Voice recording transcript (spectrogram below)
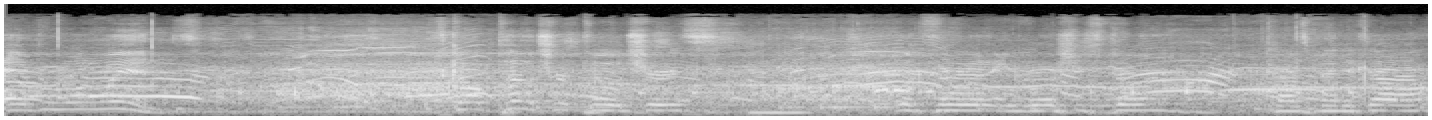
everyone wins. It's called Poacher Poachers. Look for it at your grocery store, cosmetic aisle.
